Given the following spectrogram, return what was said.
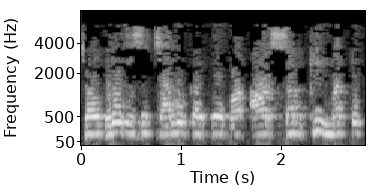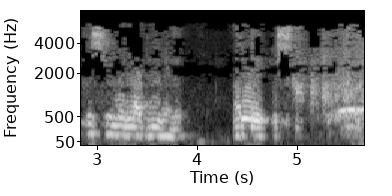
चौधरी जी से चालू करके और सबकी मत कृष्ण में लगी रहे। हरे कृष्ण।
